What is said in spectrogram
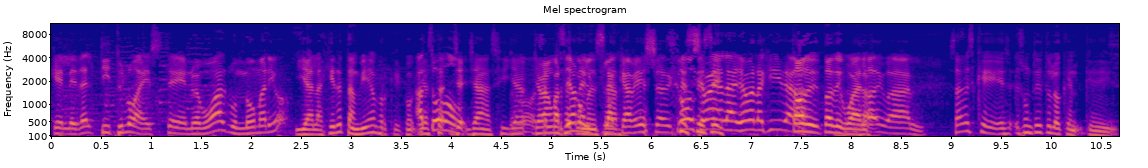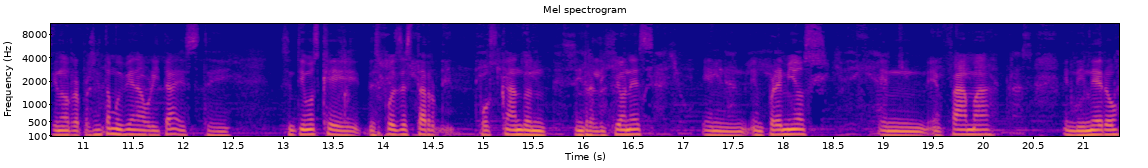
que le da el título a este nuevo álbum, ¿no, Mario? Y a la gira también, porque ya, está- ya, ya, sí, ya, No, ya vamos a el- comenzar. la cabeza. ¿Cómo sí, se sí. va la, la gira? Todo- todo igual. Todo igual. Sabes que es, es un título que, que- que nos representa muy bien ahorita. Este, sentimos que después de estar buscando en, en religiones, en, en premios, en, en fama, en dinero,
